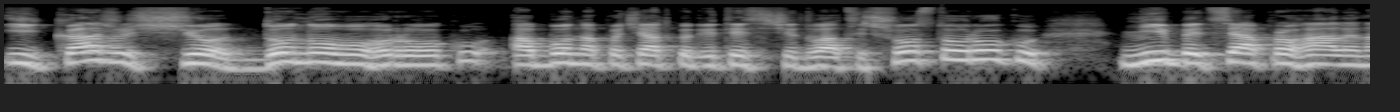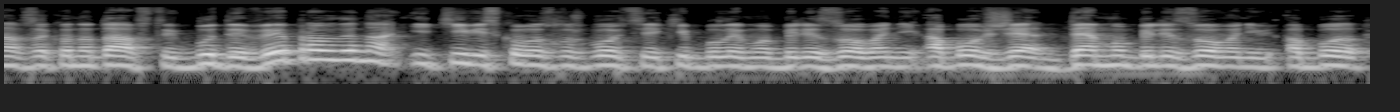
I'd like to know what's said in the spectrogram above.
і кажуть, що до нового року або на початку 2026 року, ніби ця прогалина в законодавстві буде виправлена, і ті військовослужбовці, які були мобілізовані або вже демобілізовані, або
